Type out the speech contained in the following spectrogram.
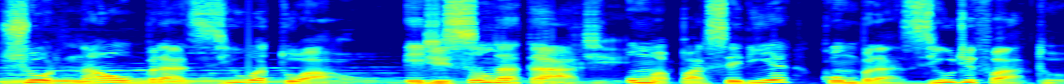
Jornal Brasil Atual. Edição da tarde. Uma parceria com Brasil de Fato.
